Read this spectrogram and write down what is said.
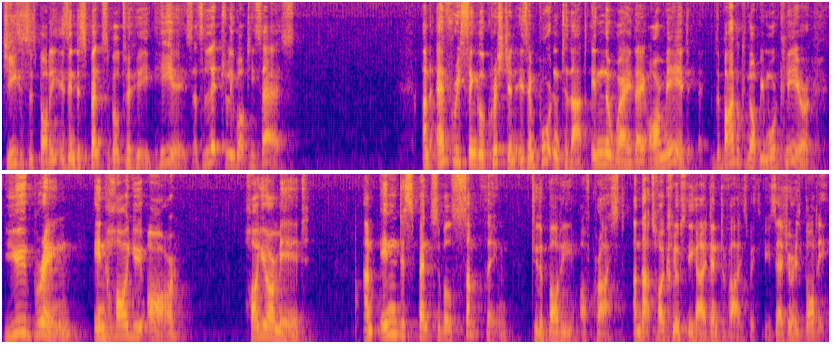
Jesus' body is indispensable to who he is. That's literally what he says. And every single Christian is important to that in the way they are made. The Bible could not be more clear. You bring in how you are, how you are made, an indispensable something to the body of Christ. And that's how closely he identifies with you. He says you're his body.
